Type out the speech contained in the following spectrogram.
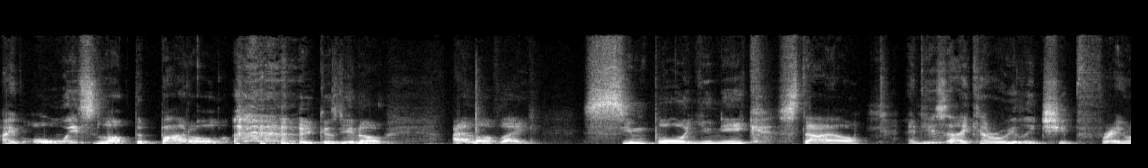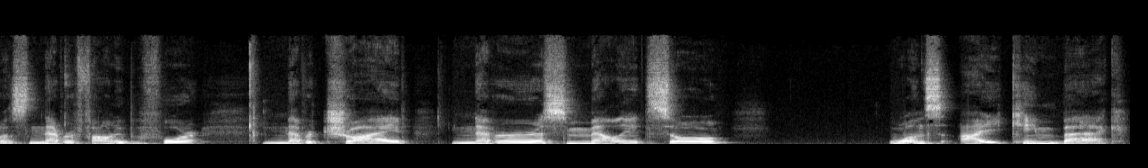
I've always loved the bottle because you know, I love like simple, unique style. And this is like a really cheap fragrance. Never found it before, never tried, never smell it. So once I came back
